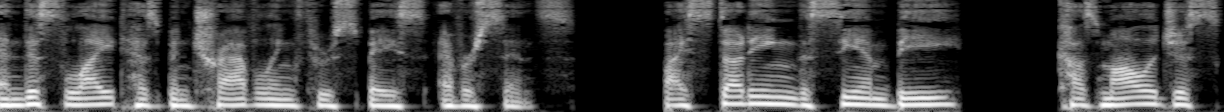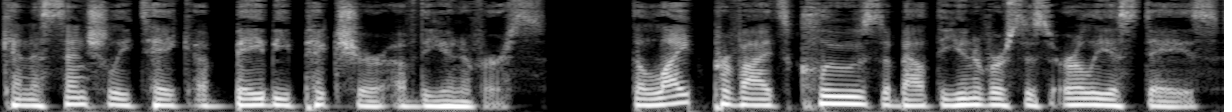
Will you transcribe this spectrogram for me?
and this light has been traveling through space ever since. By studying the CMB, cosmologists can essentially take a baby picture of the universe. The light provides clues about the universe's earliest days,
